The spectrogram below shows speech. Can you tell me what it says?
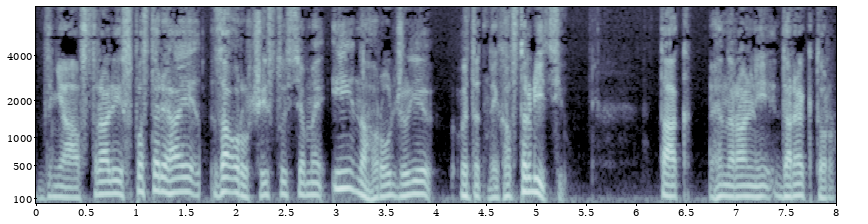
Дня Австралії спостерігає за урочистостями і нагороджує видатних австралійців. Так, генеральний директор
